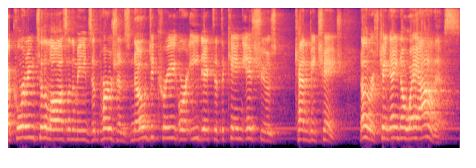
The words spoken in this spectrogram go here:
according to the laws of the Medes and Persians, no decree or edict that the king issues can be changed. In other words, king, ain't no way out of this.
